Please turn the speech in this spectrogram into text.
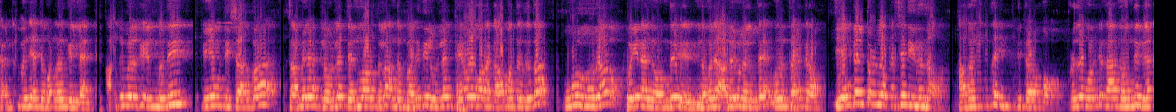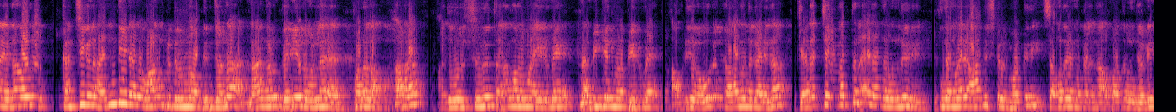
கட்டு பஞ்சாயத்து பண்றதுக்கு இல்ல. அலுவலகம் என்பது பிஎம்டி சார்பா தமிழ்நாட்டில் உள்ள தென் மாவட்டத்தில் அந்த பகுதியில் உள்ள தேவமர கிராமத்துக்கு தான் ஊர் ஊரா போய் நாங்க வந்து இந்த மாதிரி அலுவலகத்தை வந்து திறக்கிறோம் எங்கள்கிட்ட உள்ள வசதி இதுதான். அதனால தான் இப்படி திறப்போம். புரியுதா உங்களுக்கு நாங்க வந்து வேற ஏதாவது கட்சிகள் அண்டி நாங்க வாழ்ந்துட்டு இருந்தோம் அப்படின்னு சொன்னா நாங்களும் பெரிய லெவல்ல பண்ணலாம். ஆனா அது ஒரு சிறு தலைமுறைமா ஆயிருமே நம்பிக்கைமா போயிருமே அப்படிங்கிற ஒரு காரணத்துக்காண்டி தான் கிடைச்ச இடத்துல நாங்க வந்து இந்த மாதிரி ஆபீஸ்கள் போட்டு சமுதாய மக்களை காப்பாற்றணும்னு சொல்லி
